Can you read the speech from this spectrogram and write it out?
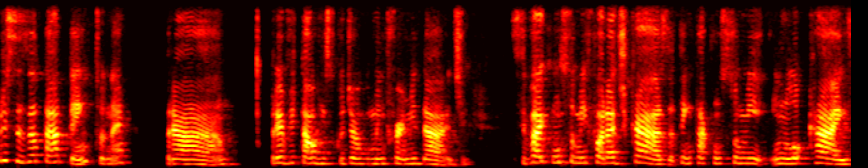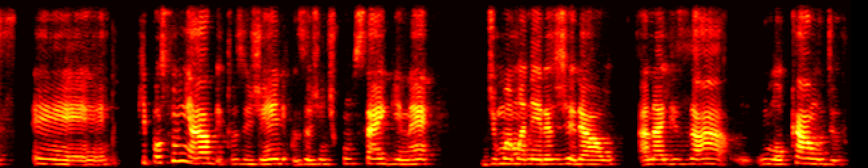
precisa estar atento, né, para evitar o risco de alguma enfermidade. Se vai consumir fora de casa, tentar consumir em locais é, que possuem hábitos higiênicos, a gente consegue, né, de uma maneira geral, analisar o local onde,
